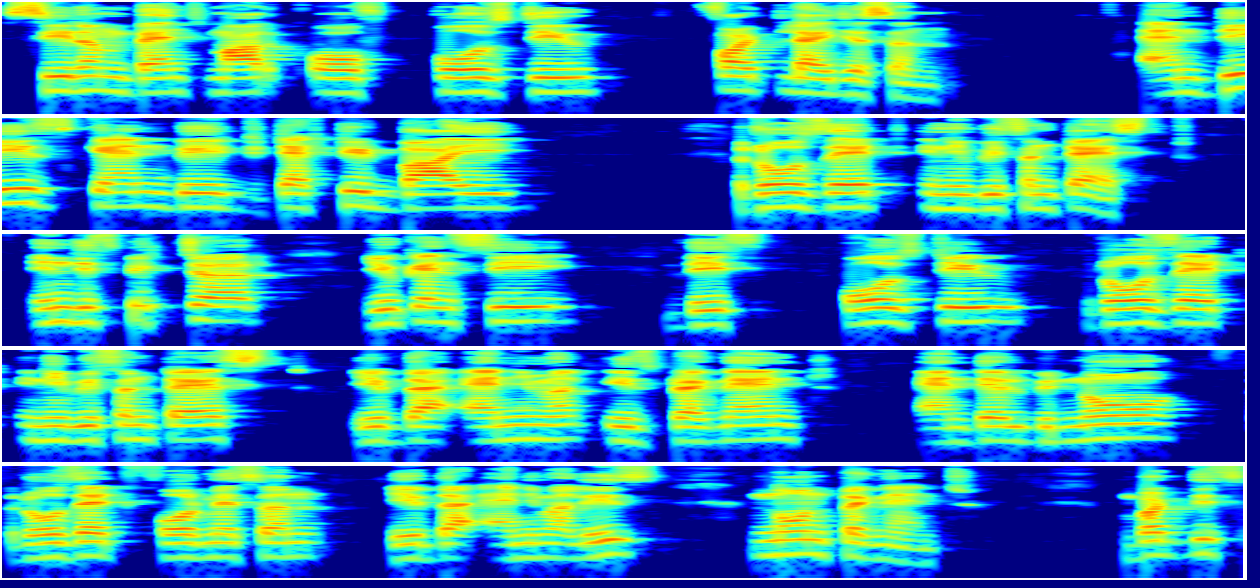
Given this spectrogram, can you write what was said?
serum benchmark of positive fertilization and these can be detected by rosette inhibition test. In this picture, you can see this positive rosette inhibition test if the animal is pregnant and there will be no rosette formation if the animal is non-pregnant. But this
